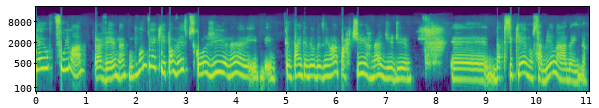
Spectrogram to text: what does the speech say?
e aí eu fui lá para ver, né, vamos ver aqui, talvez psicologia, né, e, e tentar entender o desenho a partir, né, de, de é, da psique, não sabia nada ainda.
